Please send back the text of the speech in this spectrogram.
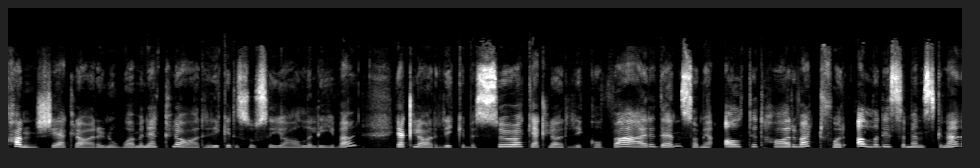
Kanskje jeg klarer noe, men jeg klarer ikke det sosiale livet. Jeg klarer ikke besøk, jeg klarer ikke å være den som jeg alltid har vært for alle disse menneskene.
